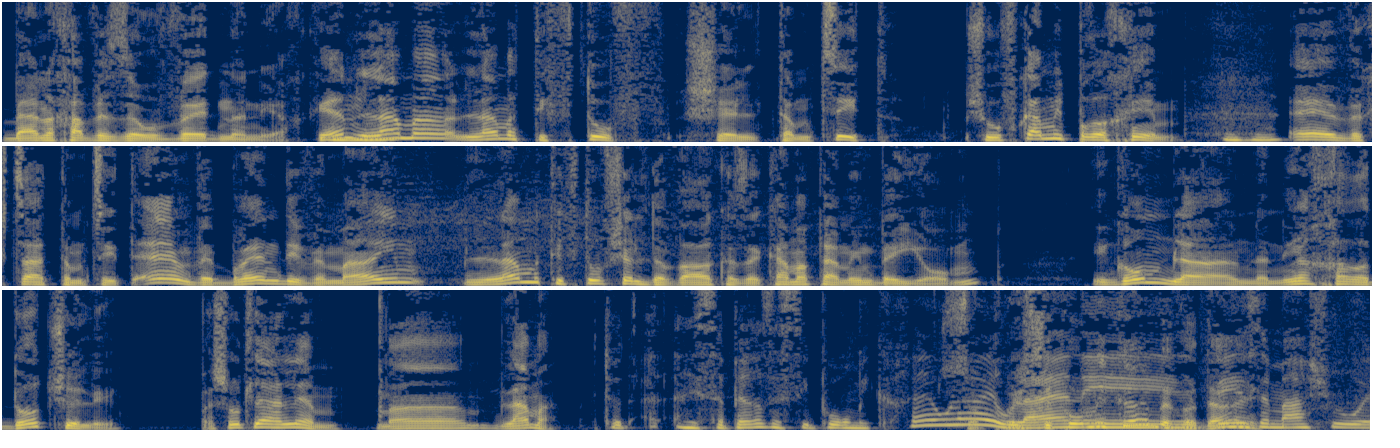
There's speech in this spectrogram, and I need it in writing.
בהנחה וזה עובד נניח, כן? למה, למה טפטוף של תמצית שהופקע מפרחים, אה, וקצת תמצית אם וברנדי ומים, למה טפטוף של דבר כזה כמה פעמים ביום, יגרום ל- נניח חרדות שלי פשוט להיעלם? מה, למה? אני אספר איזה סיפור מקרה אולי, ספרי אולי סיפור אני מקרה, בוודאי. אביא איזה משהו, אה,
